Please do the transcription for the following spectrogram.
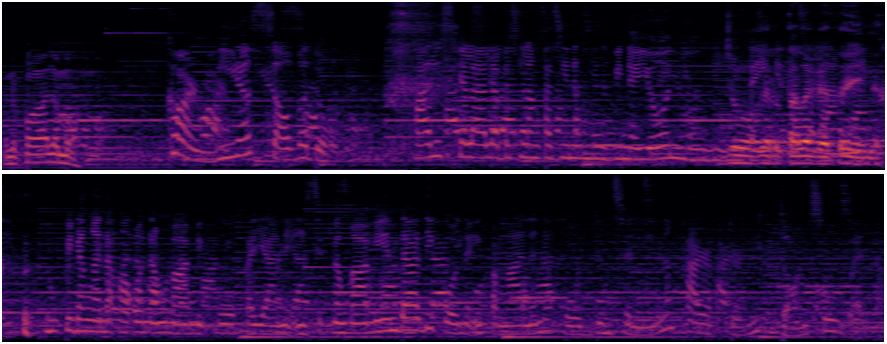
Ano pangalan mo? Carmina Salvador. Halos kalalabas lang kasi ng movie na yon yung hinintay Joker kita talaga sa to eh. langit. Nung pinanganak ako ng mami ko, kaya naisip ng mami and daddy ko na ipangalan ako dun sa name ng character ni Don Silvetta.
